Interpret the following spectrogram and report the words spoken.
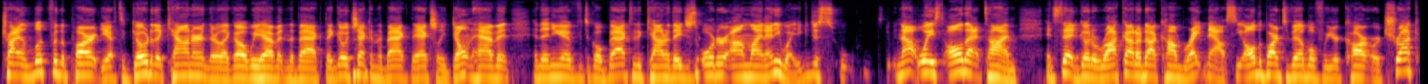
try and look for the part? You have to go to the counter and they're like, oh, we have it in the back. They go check in the back, they actually don't have it. And then you have to go back to the counter. They just order online anyway. You can just not waste all that time. Instead, go to rockauto.com right now. See all the parts available for your car or truck,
